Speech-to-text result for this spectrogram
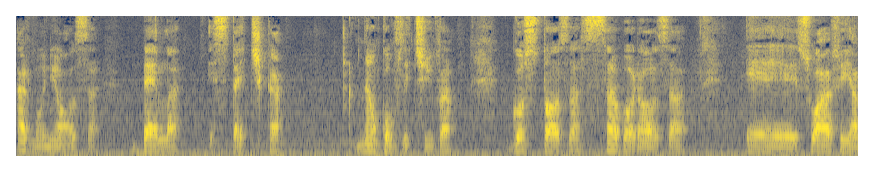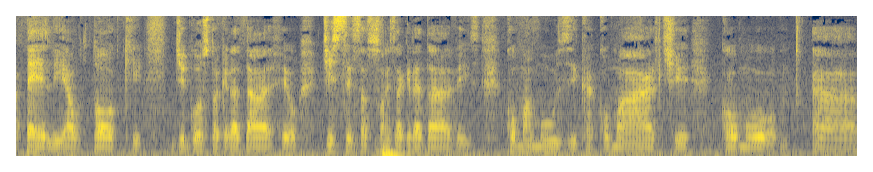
harmoniosa, bela, estética, não conflitiva, gostosa, saborosa, é, suave à pele, ao toque, de gosto agradável, de sensações agradáveis, como a música, como a arte, como a,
